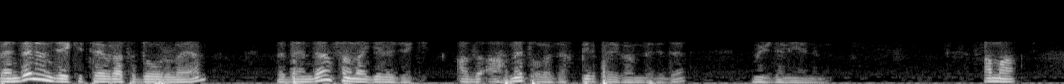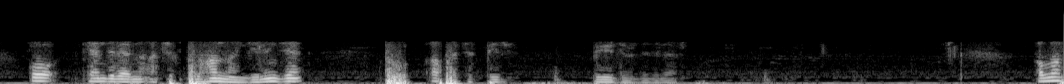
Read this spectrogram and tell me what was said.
Benden önceki Tevrat'ı doğrulayan ve benden sonra gelecek adı Ahmet olacak bir peygamberi de müjdeleyenim. Ama o kendilerine açık burhanla gelince bu apaçık bir büyüdür dediler. Allah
